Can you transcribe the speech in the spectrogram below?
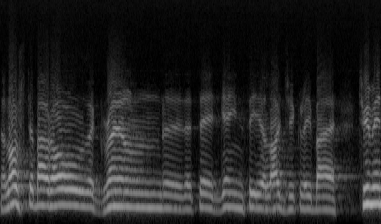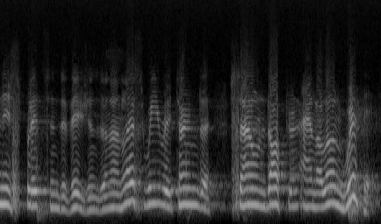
they lost about all the ground uh, that they had gained theologically by too many splits and divisions. And unless we return to sound doctrine and along with it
